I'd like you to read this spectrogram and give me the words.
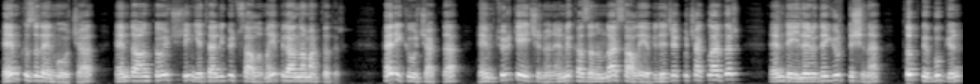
hem Kızıl Elma uçağı hem de Anka 3 için yeterli güç sağlamayı planlamaktadır. Her iki uçak da hem Türkiye için önemli kazanımlar sağlayabilecek uçaklardır hem de ileride yurt dışına tıpkı bugün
